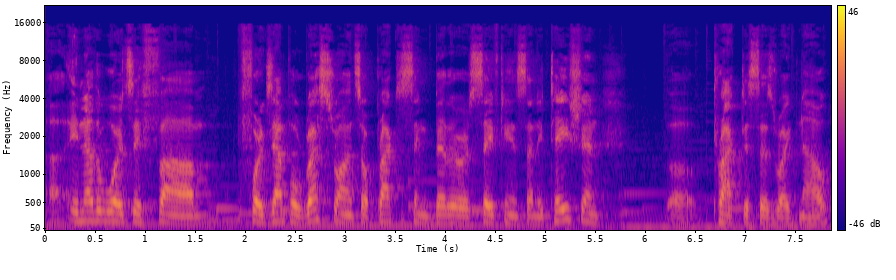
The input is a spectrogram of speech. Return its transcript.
Uh, in other words, if um, for example, restaurants are practicing better safety and sanitation uh, practices right now,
